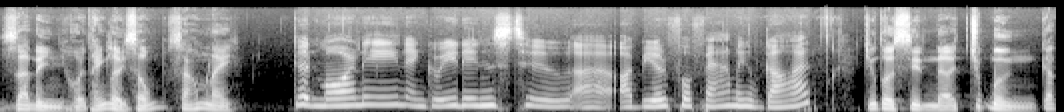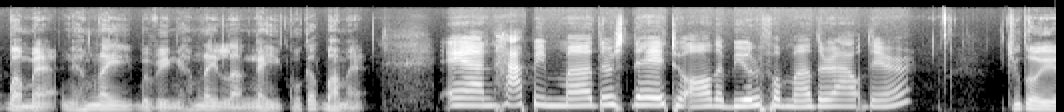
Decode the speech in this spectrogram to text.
gia đình Hội Thánh Lời Sống sáng hôm nay. Good morning and greetings to uh, our beautiful family of God. Chúng tôi xin uh, chúc mừng các bà mẹ ngày hôm nay bởi vì ngày hôm nay là ngày của các bà mẹ. And happy Mother's Day to all the beautiful mother out there. Chúng tôi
